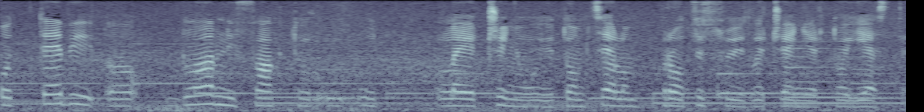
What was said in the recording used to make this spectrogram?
po tebi uh, glavni faktor u, u lečenju i u tom celom procesu izlečenja jer to jeste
